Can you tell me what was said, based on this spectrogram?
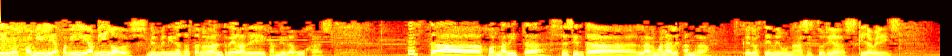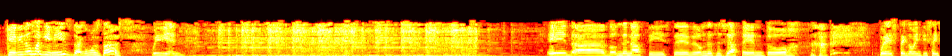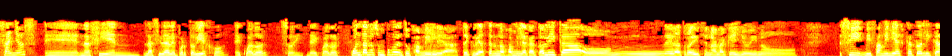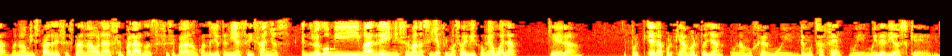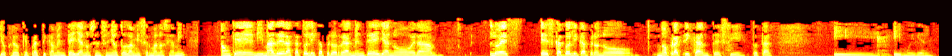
Amigos, familia, familia, amigos, bienvenidos a esta nueva entrega de Cambio de Agujas. Esta jornadita se sienta la hermana Alejandra, que nos tiene unas historias que ya veréis. Querido maquinista, ¿cómo estás? Muy bien. Edad, ¿dónde naciste? ¿De dónde es ese acento? Pues tengo 26 años, eh, nací en la ciudad de Puerto Viejo, Ecuador, soy de Ecuador. Cuéntanos un poco de tu familia. ¿Te criaste en una familia católica o mm, era tradicional aquello y no...? Sí, mi familia es católica. Bueno, mis padres están ahora separados. Se separaron cuando yo tenía seis años. Luego mi madre y mis hermanos y yo fuimos a vivir con mi abuela, que era era porque ha muerto ya una mujer muy de mucha fe, muy muy de Dios, que yo creo que prácticamente ella nos enseñó todo a mis hermanos y a mí. Aunque mi madre era católica, pero realmente ella no era lo es es católica, pero no no practicante, sí, total. Y, y muy bien.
